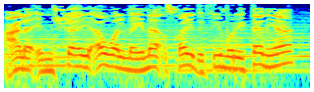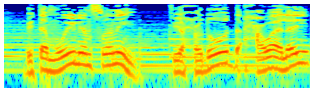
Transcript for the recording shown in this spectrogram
على إنشاء أول ميناء صيد في موريتانيا بتمويل صيني في حدود حوالي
